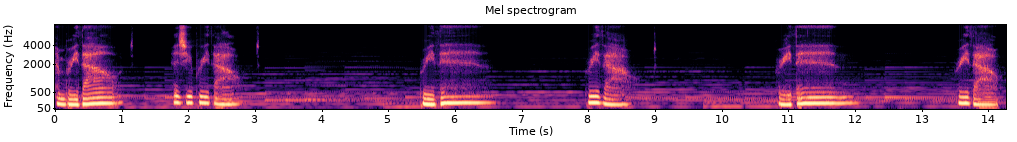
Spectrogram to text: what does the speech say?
and breathe out as you breathe out. Breathe in, breathe out, breathe in breathe out.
